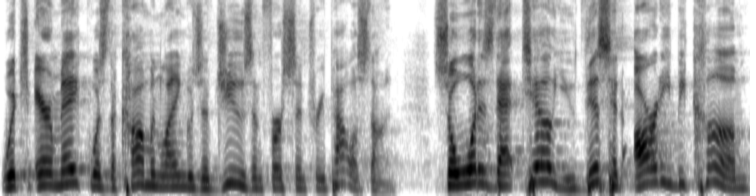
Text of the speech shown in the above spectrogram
which Aramaic was the common language of Jews in first century Palestine. So, what does that tell you? This had already become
